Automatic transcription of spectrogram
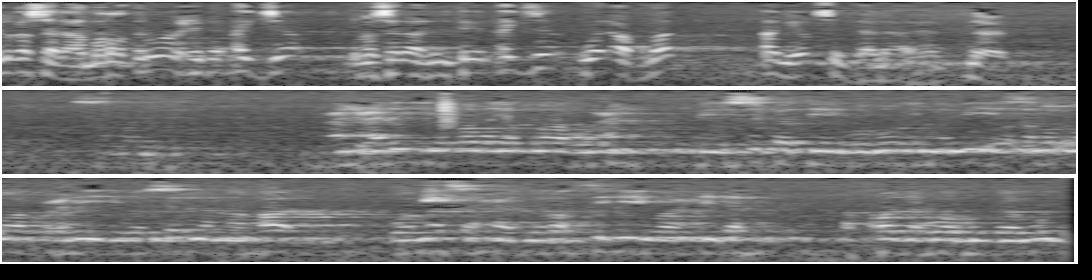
إن غسلها مرة واحدة أجزاء إن غسلها اثنتين أجزاء والأفضل أن يغسل ثلاثا نعم. عن علي رضي الله عنه في صفة وضوء النبي صلى الله عليه وسلم قال ومسح برأسه واحدة. أخرجه أبو داود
